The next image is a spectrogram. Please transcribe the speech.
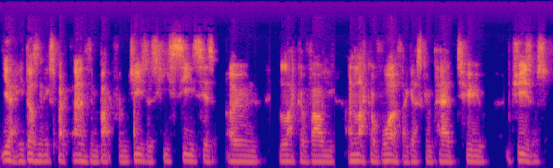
Yeah, he doesn't expect anything back from Jesus. He sees his own lack of value and lack of worth, I guess, compared to Jesus.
